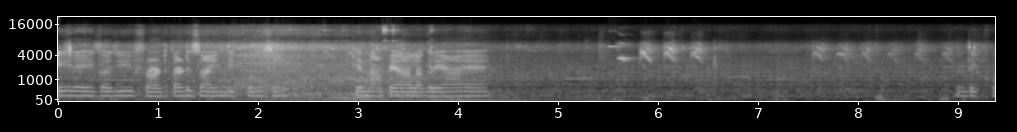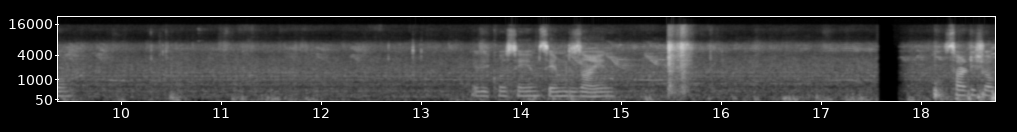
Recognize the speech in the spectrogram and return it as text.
ਇਹ ਰਹੇਗਾ ਜੀ ਫਰੰਟ ਦਾ ਡਿਜ਼ਾਈਨ ਦੇਖੋ ਤੁਸੀਂ, ਕਿੰਨਾ ਪਿਆਰਾ ਲੱਗ ਰਿਹਾ ਹੈ। ਦੇਖੋ। ਇਹ ਦੇਖੋ ਸੇਮ ਸੇਮ ਡਿਜ਼ਾਈਨ ਸਾਡੀ ਸ਼ਾਪ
